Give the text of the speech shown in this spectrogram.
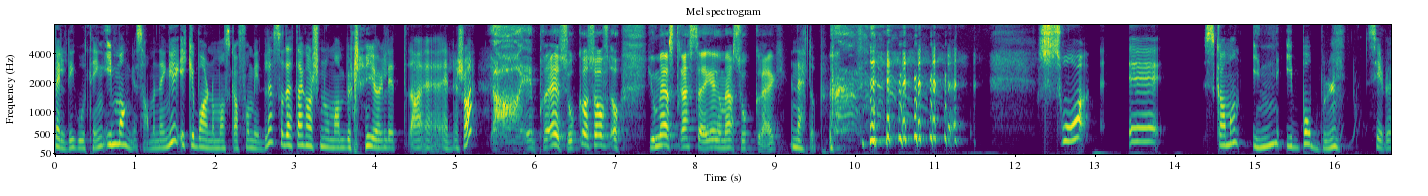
veldig god ting i mange sammenhenger, ikke bare når man skal formidle. Så dette er kanskje noe man burde gjøre litt eh, ellers òg. Ja, jeg prøver sukker så ofte. Og jo mer stressa jeg er, jo mer sukker er jeg. Nettopp. Så eh, skal man inn i boblen, sier du.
